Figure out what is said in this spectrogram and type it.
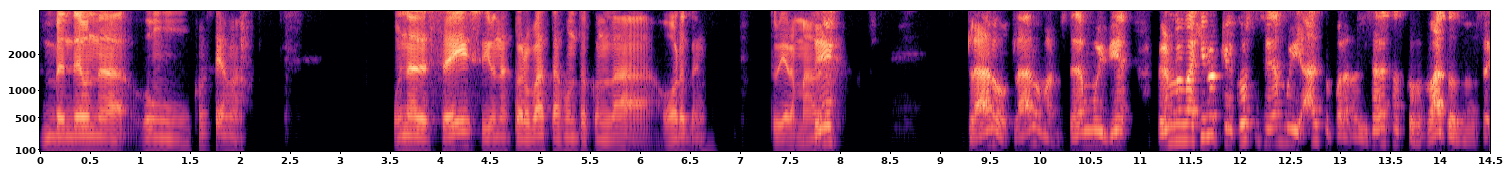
vender una, un, ¿cómo se llama? Una de seis y una corbata junto con la orden. Tuviera más. Sí. Claro, claro, man. Estaría muy bien. Pero me imagino que el costo sería muy alto para realizar estas corbatas, man. O sea,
